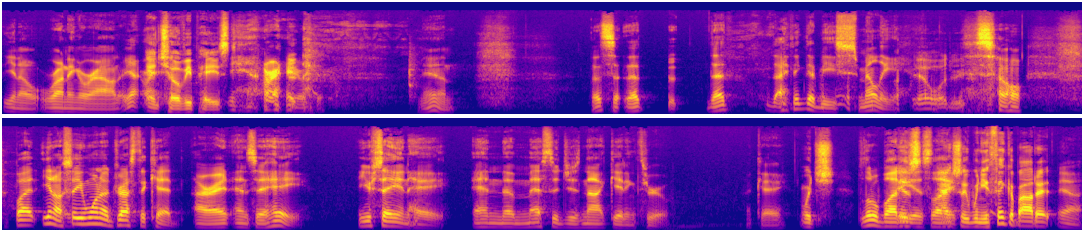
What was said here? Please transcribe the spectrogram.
you know, running around. Yeah, right. Anchovy paste. Yeah, right. Man, that's that that I think that'd be smelly. Yeah, would be. So, but you know, so you want to address the kid, all right, and say, "Hey," you're saying "Hey," and the message is not getting through. Okay, Which little buddy is, is, like, actually, when you think about it, yeah,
